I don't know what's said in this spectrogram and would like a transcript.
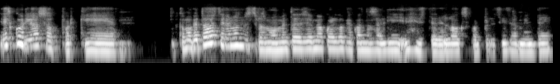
Es curioso porque como que todos tenemos nuestros momentos. Yo me acuerdo que cuando salí este, del Oxford precisamente,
